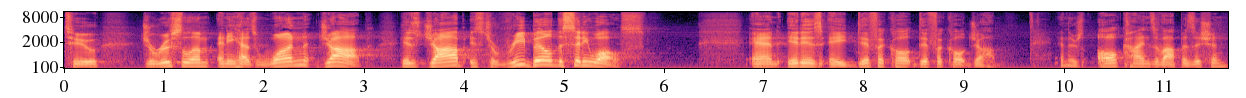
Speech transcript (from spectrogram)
to Jerusalem, and he has one job. His job is to rebuild the city walls. And it is a difficult, difficult job and there's all kinds of opposition,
